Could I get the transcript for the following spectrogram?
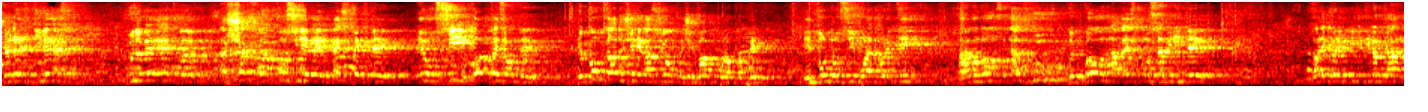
jeunesse diverse, vous devez être à chaque fois considéré, respecté et aussi représenté. Le contrat de génération que j'évoque pour l'entreprise, il vaut aussi pour la politique. À un moment, c'est à vous de prendre la responsabilité dans les collectivités locales,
